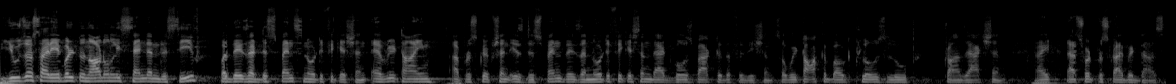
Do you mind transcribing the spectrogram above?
users are able to not only send and receive, but there's a dispense notification. Every time a prescription is dispensed, there's a notification that goes back to the physician. So we talk about closed loop transaction, right? That's what PrescribeIT does.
